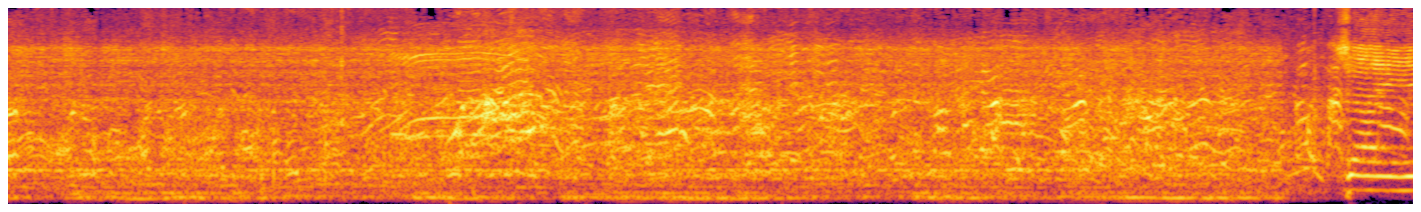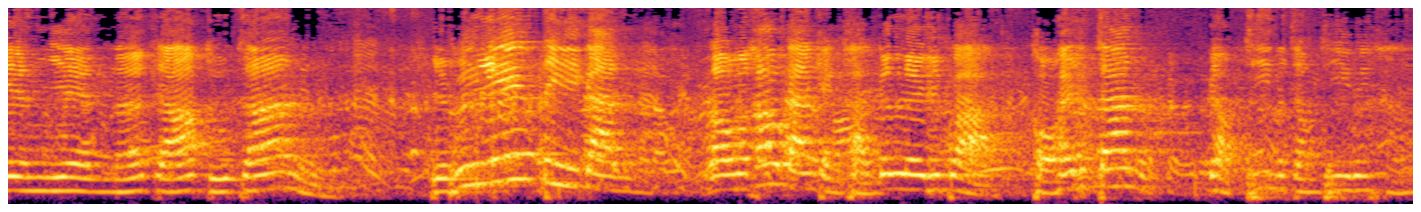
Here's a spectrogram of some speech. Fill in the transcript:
ใจเย็นๆนะครับทุกท่านอย่าเพิ่งรีบตีกัน เรามาเข้าการแข่งขันกันเลยดีกว่า ขอให้ทุกท่านกลับที่ประจำที่ด้วยครับ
